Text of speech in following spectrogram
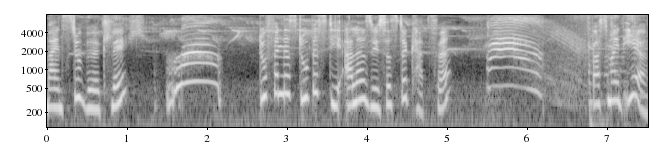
Meinst du wirklich? Du findest, du bist die allersüßeste Katze? Was meint ihr?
